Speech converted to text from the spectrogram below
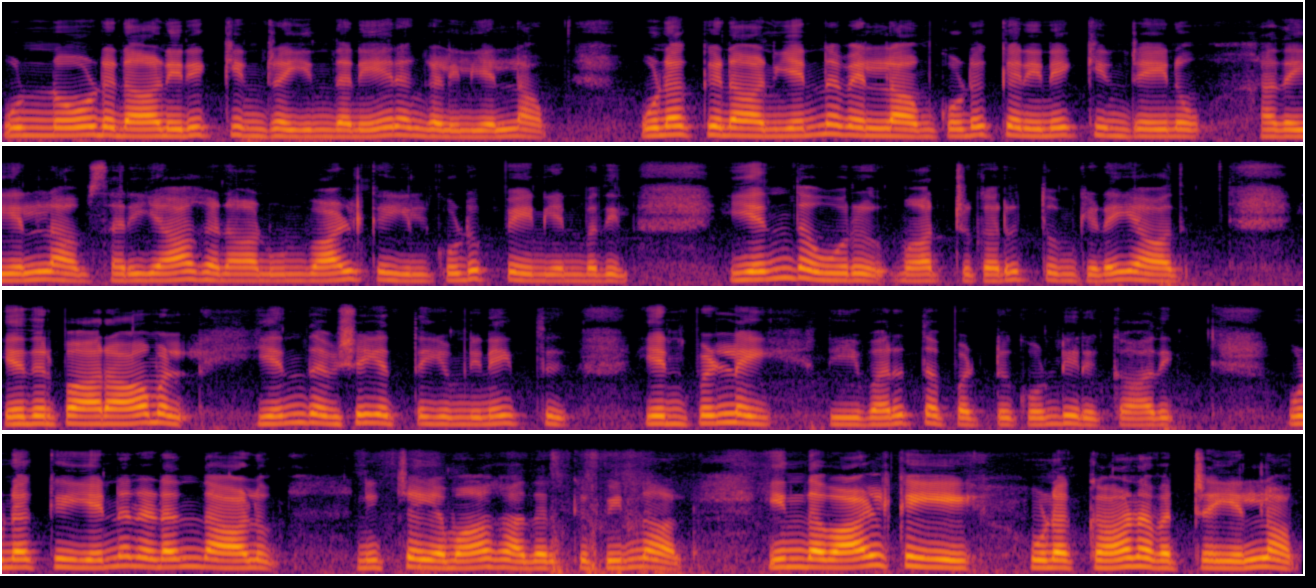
உன்னோடு நான் இருக்கின்ற இந்த நேரங்களில் எல்லாம் உனக்கு நான் என்னவெல்லாம் கொடுக்க நினைக்கின்றேனோ அதையெல்லாம் சரியாக நான் உன் வாழ்க்கையில் கொடுப்பேன் என்பதில் எந்த ஒரு மாற்று கருத்தும் கிடையாது. எதிர்பாராமல் எந்த விஷயத்தையும் நினைத்து என் பிள்ளை நீ வருத்தப்பட்டு கொண்டிருக்காதே. உனக்கு என்ன நடந்தாலும் நிச்சயமாக அதற்கு பின்னால் இந்த வாழ்க்கையே உனக்கானவற்றை எல்லாம்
